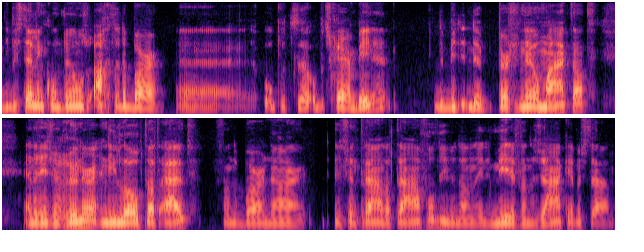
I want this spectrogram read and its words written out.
Die bestelling komt bij ons achter de bar op, het, op het scherm binnen. De, de personeel maakt dat. En er is een runner en die loopt dat uit van de bar naar een centrale tafel, die we dan in het midden van de zaak hebben staan.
